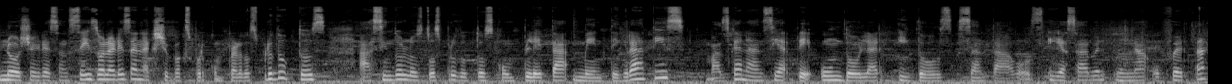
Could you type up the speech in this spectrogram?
Nos regresan 6 dólares en Extra por comprar dos productos, haciendo los dos productos completamente gratis, más ganancia de 1 dólar y 2 centavos. Y ya saben, una oferta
